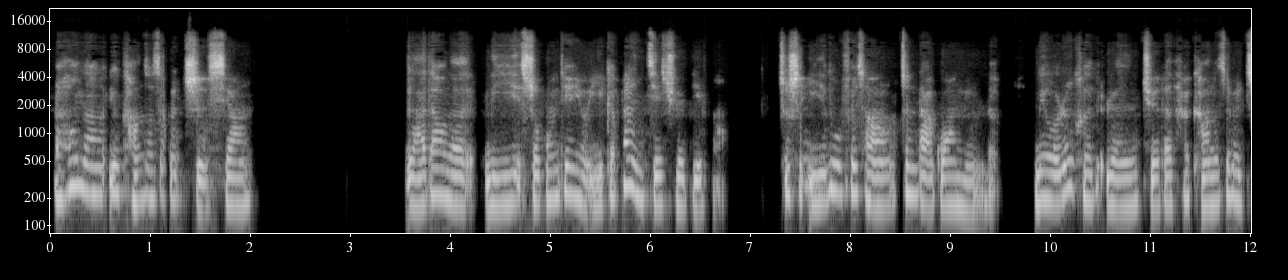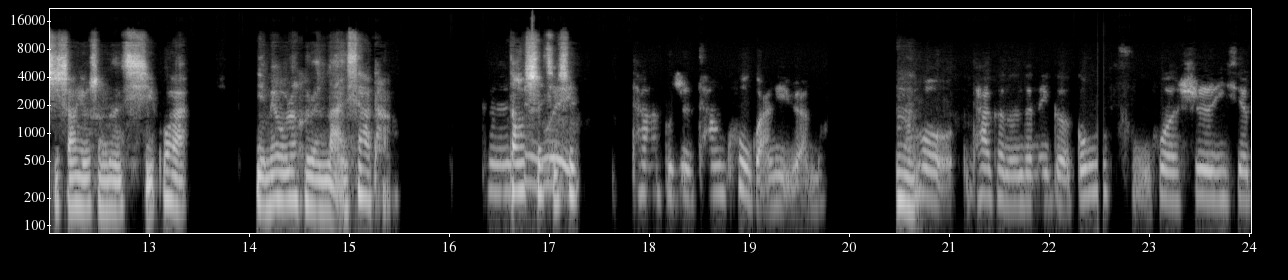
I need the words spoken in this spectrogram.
然后呢，又扛着这个纸箱，来到了离手工店有一个半街区的地方。就是一路非常正大光明的，没有任何人觉得他扛着这个纸箱有什么奇怪，也没有任何人拦下他。当时其实他不是仓库管理员吗？嗯，然后他可能的那个工服或者是一些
